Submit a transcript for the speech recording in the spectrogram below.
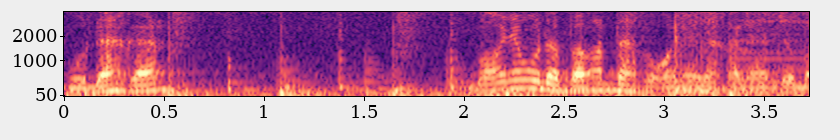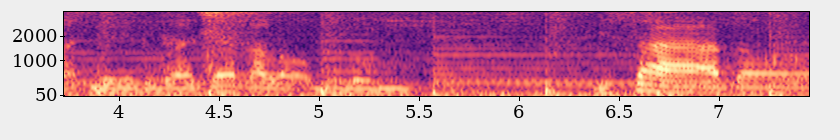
Mudah kan? Pokoknya mudah banget dah. Pokoknya udah kalian coba sendiri dulu aja. Kalau belum bisa atau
